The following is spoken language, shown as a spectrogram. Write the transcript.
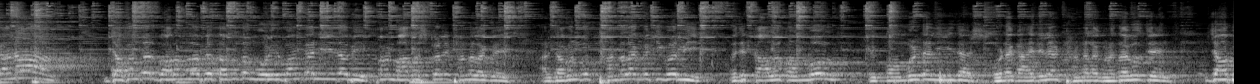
কানা যখন তোর গরম লাগবে তখন তো ময়ূর পাঙ্খা নিয়ে যাবি। তখন বাতাস করলে ঠান্ডা লাগবে। আর যখন খুব ঠান্ডা লাগবে কি করবি? ওই যে কালো কম্বল ওই কম্বলটা নিয়ে যাস। ওটা গায়ে দিলে আর ঠান্ডা লাগবে না। তাই বলছেন জব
